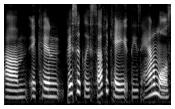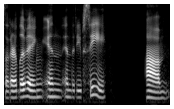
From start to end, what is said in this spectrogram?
um, it can basically suffocate these animals that are living in, in the deep sea. Um,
